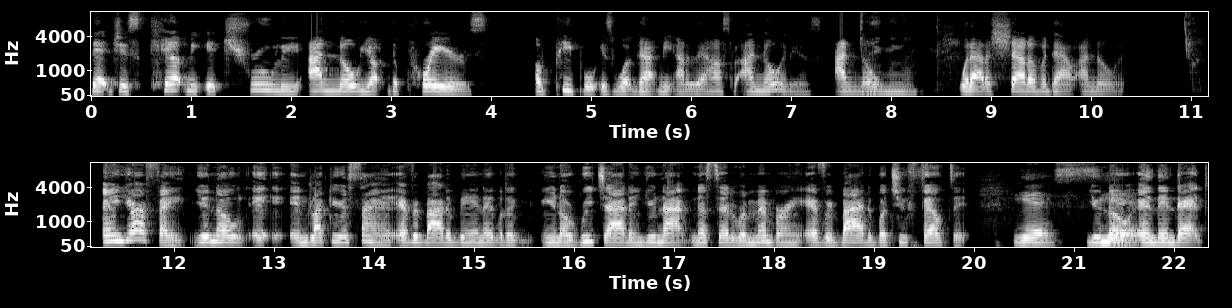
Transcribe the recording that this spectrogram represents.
that just kept me. It truly, I know y'all, the prayers of people is what got me out of that hospital. I know it is. I know Amen. without a shadow of a doubt. I know it. And your faith, you know, and like you were saying, everybody being able to, you know, reach out and you're not necessarily remembering everybody, but you felt it, Yes. you know, yes. and then that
